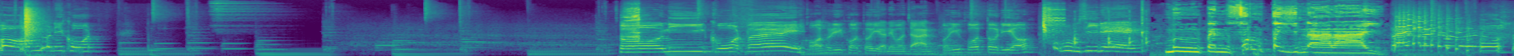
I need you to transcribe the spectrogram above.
ผมโทนี่โค้ดโทนี่โค้ดเว้ย ขอโทนี่โค้ดตัวเดียวเดี๋ยวอาจารย์โทนี่โค้ดตัวเดียว โอ้โหสีแดงมึงเป็นส้นตีนอะไร แตงเลยโอ้โห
